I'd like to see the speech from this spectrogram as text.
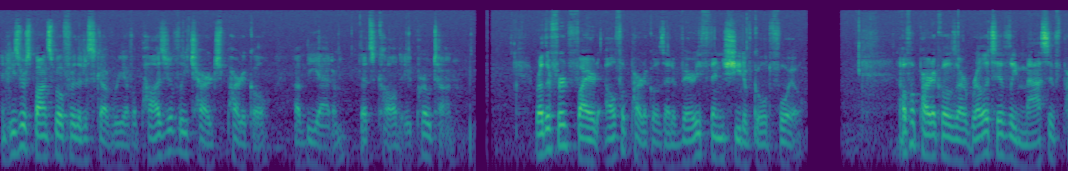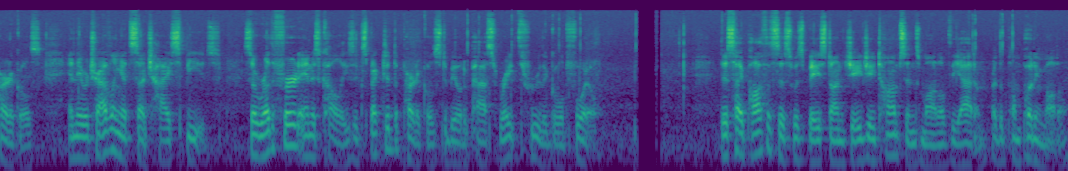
and he's responsible for the discovery of a positively charged particle of the atom that's called a proton. Rutherford fired alpha particles at a very thin sheet of gold foil. Alpha particles are relatively massive particles, and they were traveling at such high speeds, so Rutherford and his colleagues expected the particles to be able to pass right through the gold foil. This hypothesis was based on J.J. Thomson's model of the atom, or the plum pudding model.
